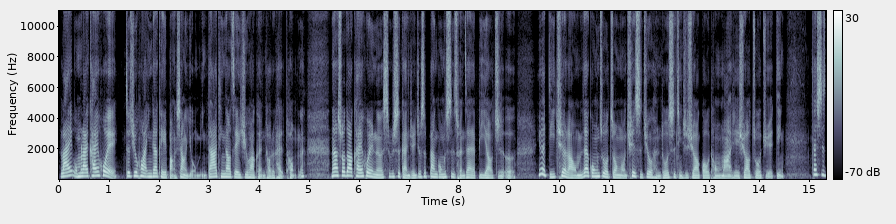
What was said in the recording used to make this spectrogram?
来，我们来开会。这句话应该可以榜上有名。大家听到这一句话，可能头就开始痛了。那说到开会呢，是不是感觉就是办公室存在的必要之恶？因为的确啦，我们在工作中哦，确实就有很多事情是需要沟通嘛，也需要做决定。但是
